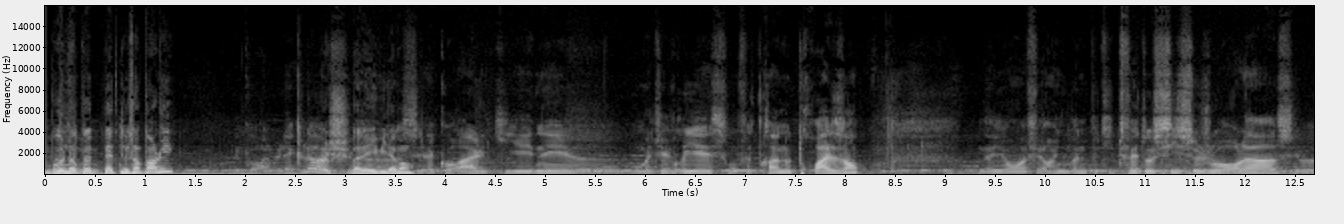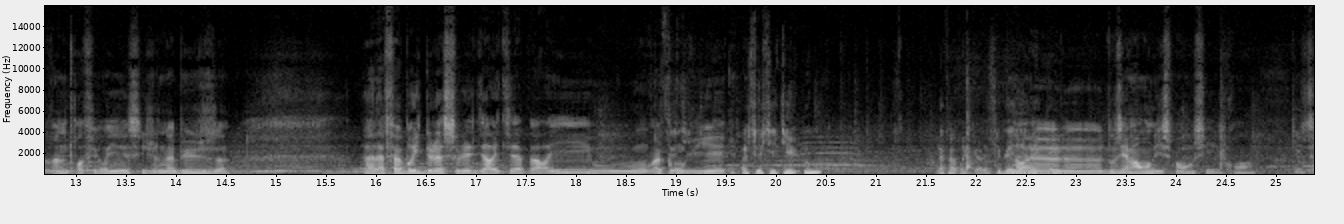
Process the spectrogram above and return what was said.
Bruno peut peut-être nous en parler? La chorale de la cloche. Bah, évidemment. C'est la chorale qui est née euh, au mois de février. On fêtera nos trois ans. D'ailleurs, on va faire une bonne petite fête aussi ce jour-là. C'est le 23 février, si je ne m'abuse. À la fabrique de la solidarité à Paris, où on va Elle se convier. Elle se situe où? La fabrique de la Dans solidarité. le, le 12e arrondissement aussi, je crois. Si.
